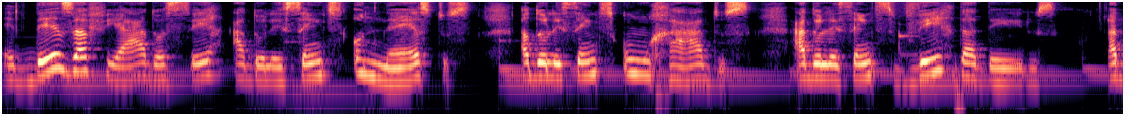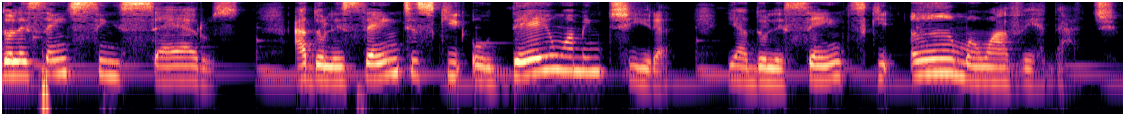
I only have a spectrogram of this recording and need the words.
é desafiado a ser adolescentes honestos, adolescentes honrados, adolescentes verdadeiros, adolescentes sinceros, adolescentes que odeiam a mentira e adolescentes que amam a verdade.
